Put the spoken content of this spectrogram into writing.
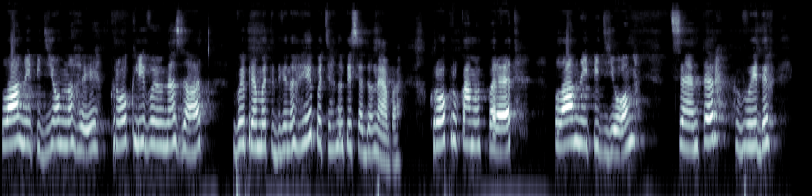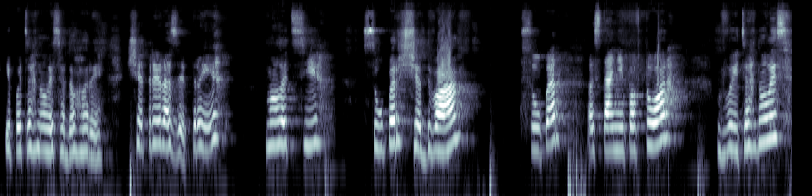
Плавний підйом ноги. Крок лівою назад. Випрямити дві ноги, потягнутися до неба. Крок руками вперед. Плавний підйом. Центр. Видих. І потягнулися догори. Ще три рази. Три. Молодці. Супер. Ще два. Супер. Останній повтор. Витягнулись.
